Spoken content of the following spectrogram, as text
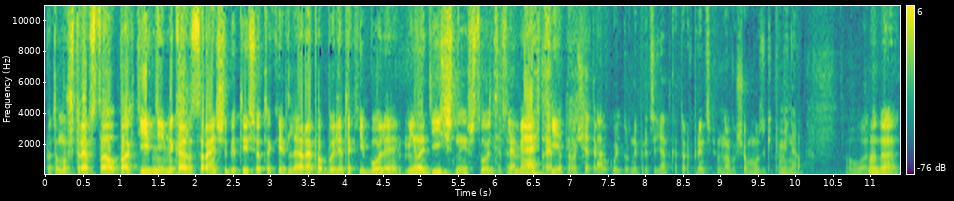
потому что трэп стал поактивнее. Мне кажется, раньше биты все-таки для рэпа были такие более мелодичные, что ли, трэп, мягкие. Трэп это вообще такой культурный прецедент, который, в принципе, много чего в музыке поменял. Вот. Ну да.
